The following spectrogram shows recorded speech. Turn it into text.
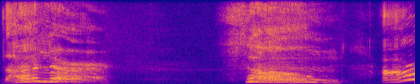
Thunder! Zone! Arr!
